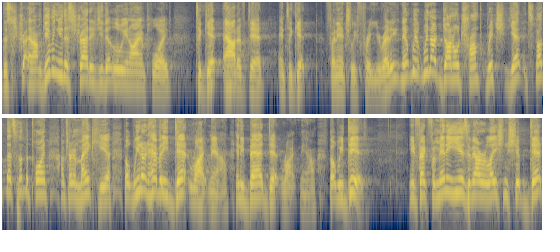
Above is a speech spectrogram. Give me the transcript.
The, and I'm giving you the strategy that Louie and I employed to get out of debt and to get financially free. You ready? Now, we're not Donald Trump rich yet. It's not, that's not the point I'm trying to make here. But we don't have any debt right now, any bad debt right now. But we did. In fact, for many years of our relationship, debt,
